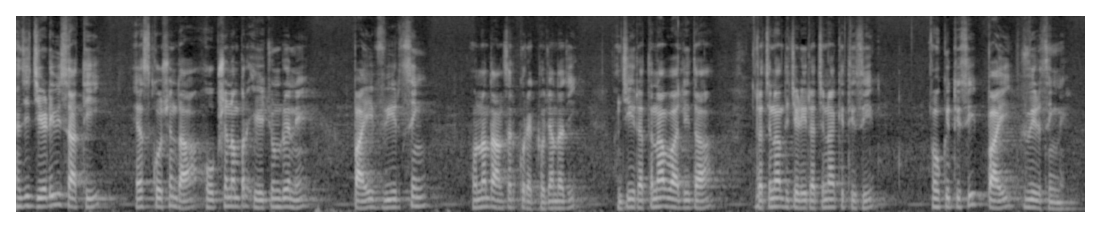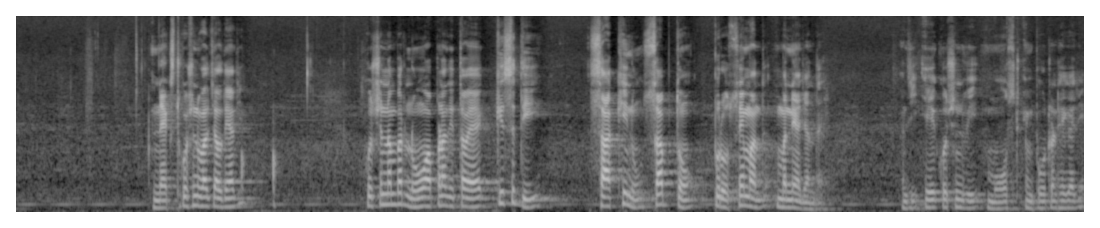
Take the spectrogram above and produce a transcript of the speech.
ਹਾਂਜੀ, ਜਿਹੜੇ ਵੀ ਸਾਥੀ ਇਸ ਕੁਐਸਚਨ ਦਾ ਆਪਸ਼ਨ ਨੰਬਰ ਏ ਚੁਣ ਰਹੇ ਨੇ, ਭਾਈ ਵੀਰ ਸਿੰਘ, ਉਹਨਾਂ ਦਾ ਆਨਸਰ ਕਰੈਕਟ ਹੋ ਜਾਂਦਾ ਜੀ। ਹਾਂਜੀ ਰਤਨਾਵਾਲੀ ਦਾ ਰਚਨਾ ਦੀ ਜਿਹੜੀ ਰਚਨਾ ਕੀਤੀ ਸੀ, ਉਹ ਕੀਤੀ ਸੀ ਭਾਈ ਵੀਰ ਸਿੰਘ ਨੇ। ਨੈਕਸਟ ਕੁਐਸਚਨ ਵੱਲ ਚੱਲਦੇ ਹਾਂ ਜੀ। ਕੁਐਸਚਨ ਨੰਬਰ 9 ਆਪਣਾ ਦਿੱਤਾ ਹੋਇਆ ਹੈ, ਕਿਸ ਦੀ ਸਾਖੀ ਨੂੰ ਸਭ ਤੋਂ ਭਰੋਸੇਮੰਦ ਮੰਨਿਆ ਜਾਂਦਾ ਹੈ। ਹਾਂਜੀ, ਇਹ ਕੁਐਸਚਨ ਵੀ ਮੋਸਟ ਇੰਪੋਰਟੈਂਟ ਹੈਗਾ ਜੀ।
